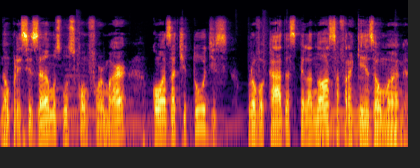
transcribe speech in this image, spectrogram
Não precisamos nos conformar com as atitudes provocadas pela nossa fraqueza humana.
